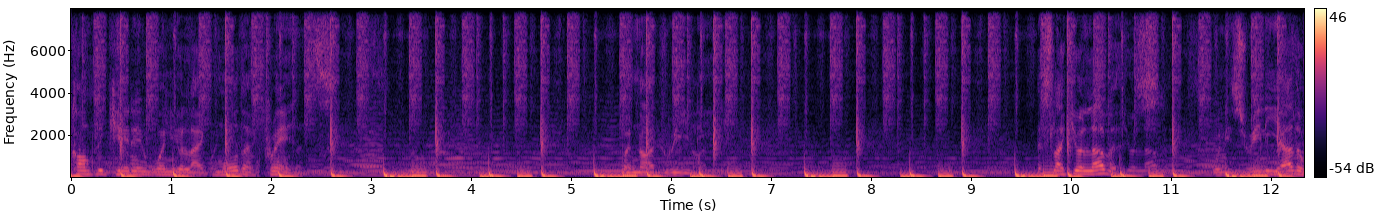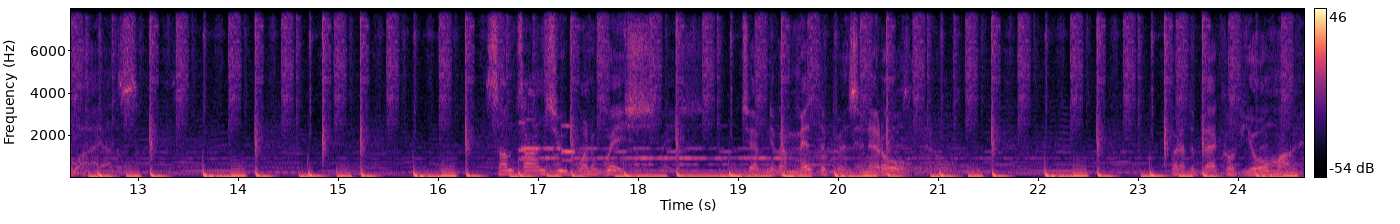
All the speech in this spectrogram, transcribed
complicated when you're like more than friends, but not really. It's like you're lovers when it's really otherwise. Sometimes you'd want to wish to have never met the person at all. But at the back of your mind,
